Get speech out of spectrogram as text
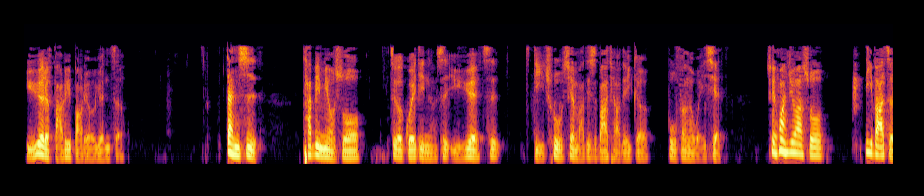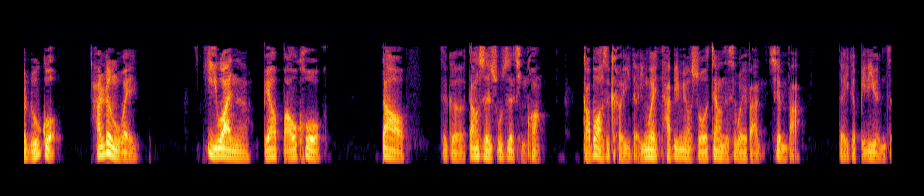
逾越了法律保留原则，但是他并没有说这个规定呢是逾越是抵触宪法第十八条的一个部分的违宪，所以换句话说，立法者如果他认为意外呢不要包括。到这个当事人疏失的情况，搞不好是可以的，因为他并没有说这样子是违反宪法的一个比例原则。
